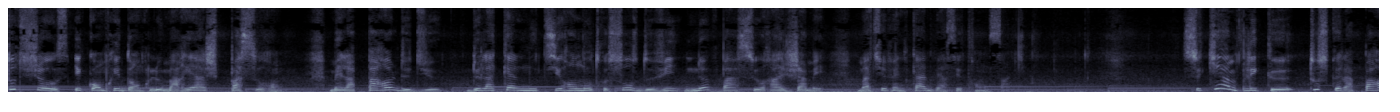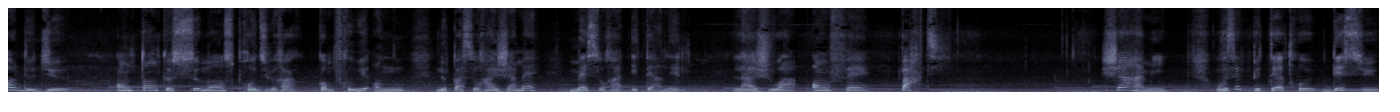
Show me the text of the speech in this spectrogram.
Toutes choses, y compris donc le mariage, passeront. Mais la parole de Dieu, de laquelle nous tirons notre source de vie, ne passera jamais. Matthieu 24, verset 35. Ce qui implique que tout ce que la parole de Dieu en tant que semence produira comme fruit en nous ne passera jamais, mais sera éternel. La joie en fait partie. Cher ami, vous êtes peut-être déçu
